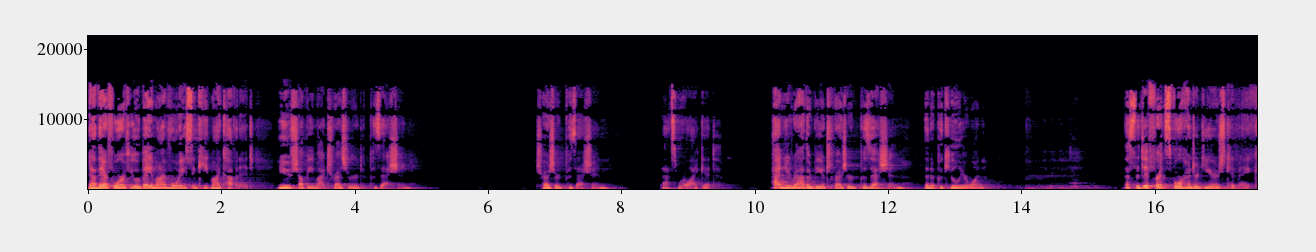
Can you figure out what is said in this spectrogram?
Now, therefore, if you obey my voice and keep my covenant, you shall be my treasured possession. Treasured possession. That's more like it. Hadn't you rather be a treasured possession than a peculiar one? That's the difference 400 years can make.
